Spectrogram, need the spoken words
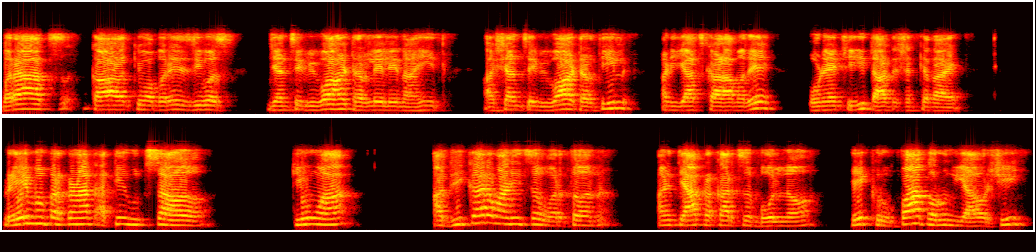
बराच काळ किंवा बरेच दिवस ज्यांचे विवाह ठरलेले नाहीत अशांचे विवाह ठरतील आणि याच काळामध्ये होण्याचीही दाट शक्यता आहे. प्रेम प्रकरणात अति उत्साह किंवा अधिकारवाणीचं वर्तन आणि त्या प्रकारचं बोलणं हे कृपा करून यावर्षी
